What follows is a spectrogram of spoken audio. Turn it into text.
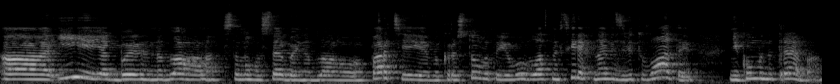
а, і якби на благо самого себе і на благо партії використовувати його у власних цілях, навіть звітувати нікому не треба.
